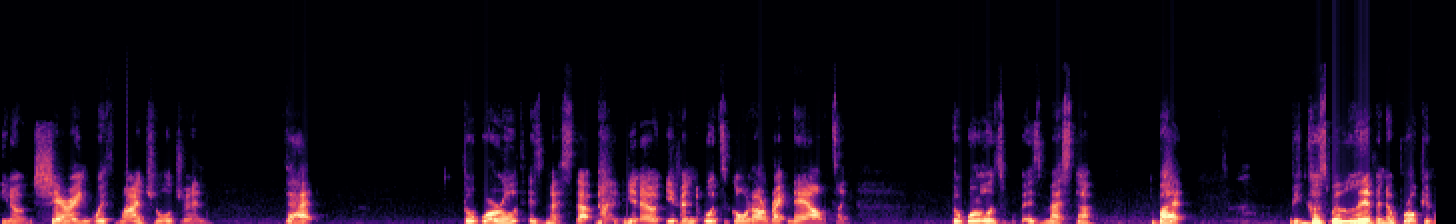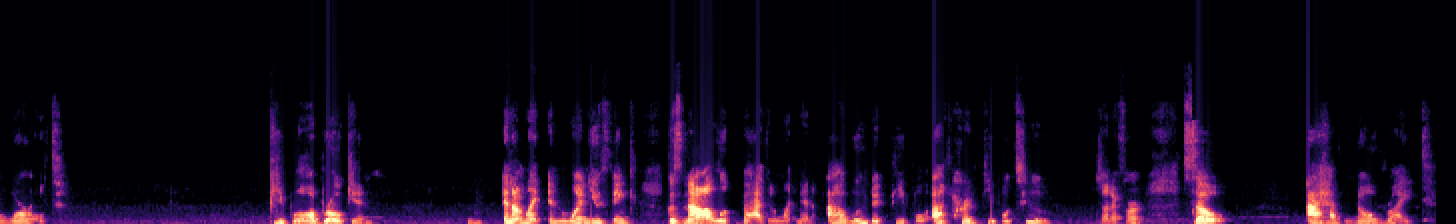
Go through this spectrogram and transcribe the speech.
you know sharing with my children that the world is messed up you know even what's going on right now it's like the world is, is messed up but because we live in a broken world people are broken and i'm like and when you think because now i look back and i'm like man i wounded people i've hurt people too jennifer so i have no right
